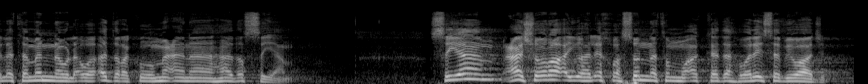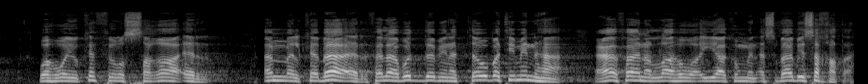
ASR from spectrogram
لتمنوا لو أدركوا معنا هذا الصيام. صيام عاشوراء أيها الإخوة سنة مؤكدة وليس بواجب وهو يكفر الصغائر. أما الكبائر فلا بد من التوبة منها. عافانا الله وإياكم من أسباب سخطه.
